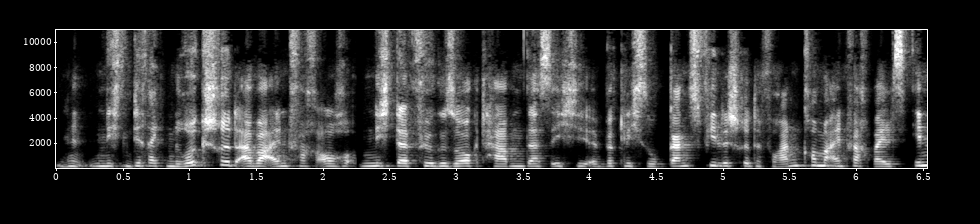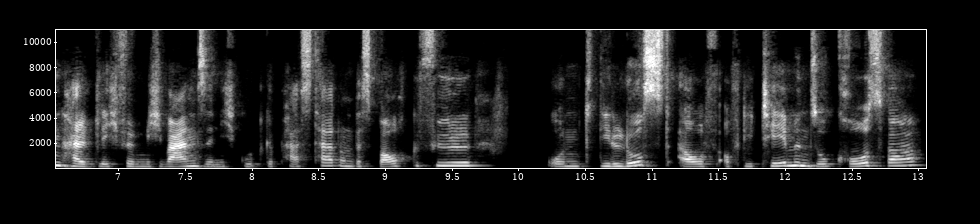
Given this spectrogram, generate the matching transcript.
nicht einen direkten Rückschritt, aber einfach auch nicht dafür gesorgt haben, dass ich wirklich so ganz viele Schritte vorankomme, einfach weil es inhaltlich für mich wahnsinnig gut gepasst hat und das Bauchgefühl und die Lust auf, auf die Themen so groß war.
